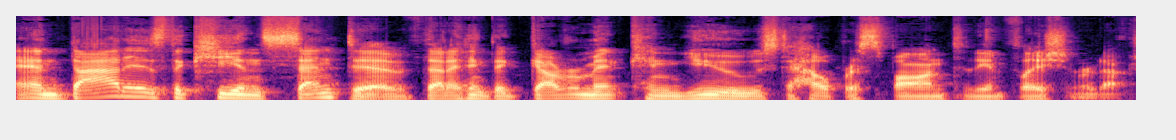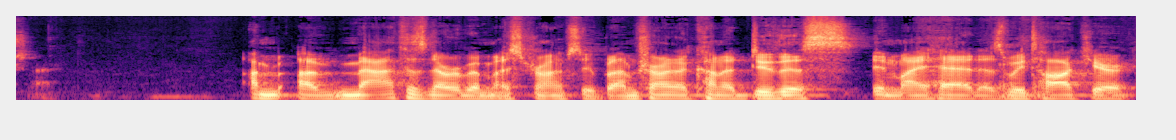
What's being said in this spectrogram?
And that is the key incentive that I think the government can use to help respond to the Inflation Reduction Act. I'm, I'm, math has never been my strong suit, but I'm trying to kind of do this in my head as we talk here.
